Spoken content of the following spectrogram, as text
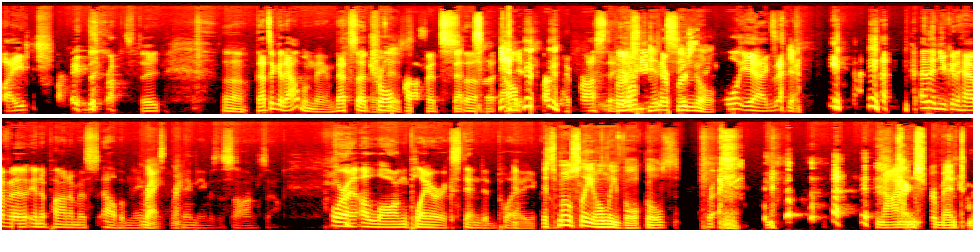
Bite, bite the prostate. Uh, that's a good album name. That's uh, Troll is. Prophets uh, That's- album. Bite My prostate. First hit their single. single. Yeah, exactly. and then you can have a, an eponymous album name. Right, the right. Same name as the song. So, or a, a long player extended play. you It's mostly only vocals. Right. non-instrumental.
